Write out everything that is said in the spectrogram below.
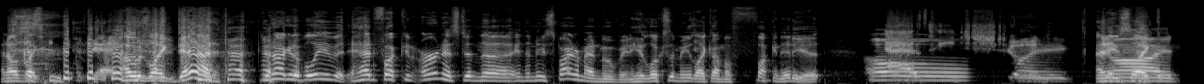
and I was like, I was like, Dad, you're not gonna believe it. It had fucking Ernest in the in the new Spider-Man movie, and he looks at me like I'm a fucking idiot, Oh, as he should. and he's like,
